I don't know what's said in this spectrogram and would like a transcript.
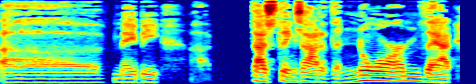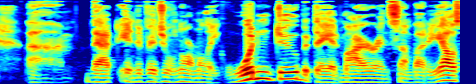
uh, maybe uh, does things out of the norm that. Um, that individual normally wouldn't do, but they admire in somebody else.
